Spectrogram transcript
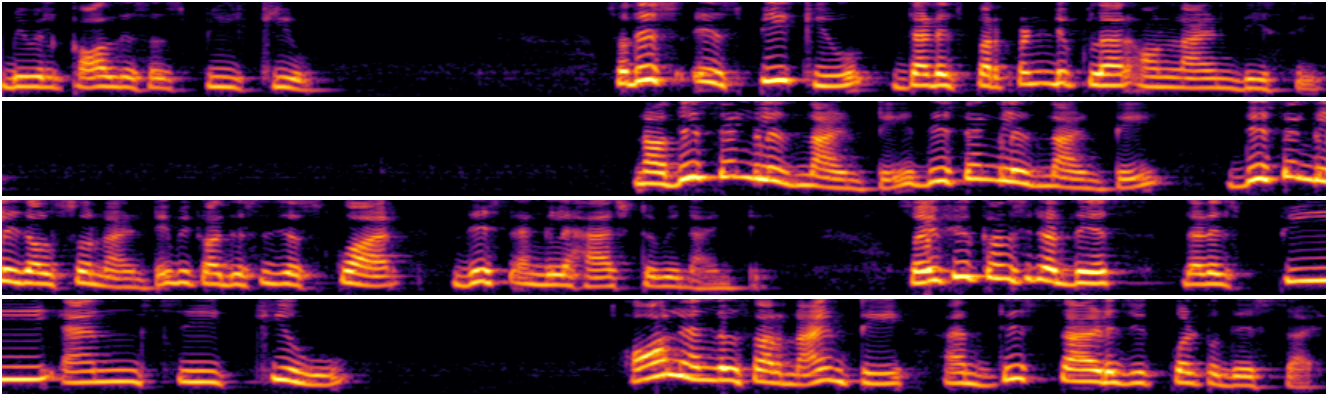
we will call this as PQ. So this is PQ that is perpendicular on line DC. Now this angle is 90, this angle is 90, this angle is also 90 because this is a square, this angle has to be 90. So if you consider this that is PNCQ all angles are 90 and this side is equal to this side.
